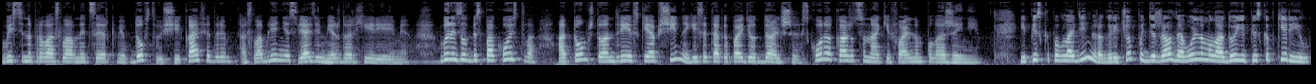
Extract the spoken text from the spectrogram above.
в истинно православной церкви, вдовствующие кафедры, ослабление связи между архиереями. Выразил беспокойство о том, что андреевские общины, если так и пойдет дальше, скоро окажутся на акефальном положении служении. Епископа Владимира горячо поддержал довольно молодой епископ Кирилл,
